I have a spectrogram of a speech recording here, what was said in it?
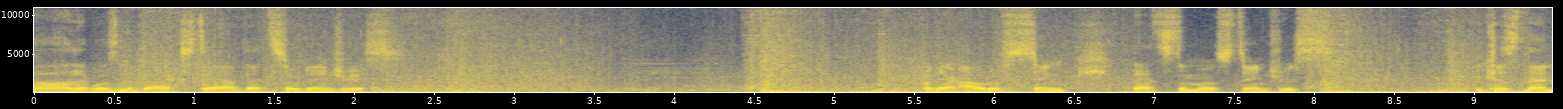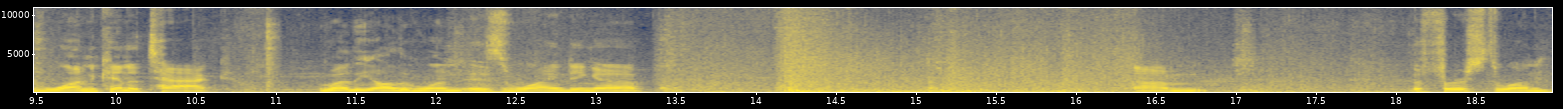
Oh, that wasn't a backstab. That's so dangerous. When they're out of sync, that's the most dangerous. Because then one can attack while the other one is winding up. Um, the first one...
